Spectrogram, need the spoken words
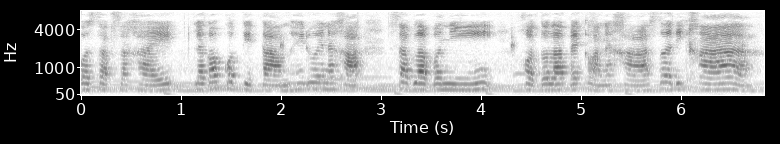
กด subscribe แล้วก็กดติดตามให้ด้วยนะคะสำหรับวันนี้ขอตัวลาไปก่อนนะคะ สวัสดีค่ะ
